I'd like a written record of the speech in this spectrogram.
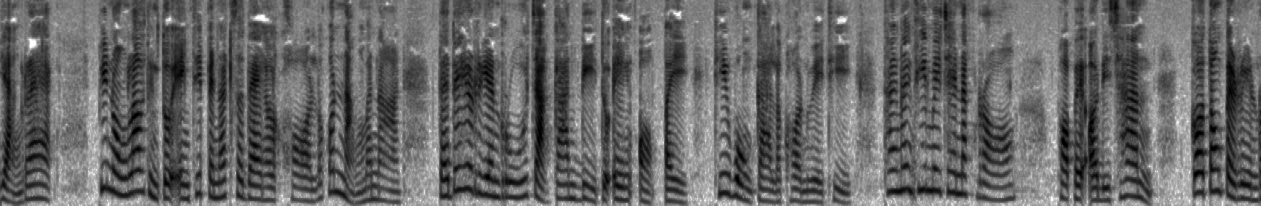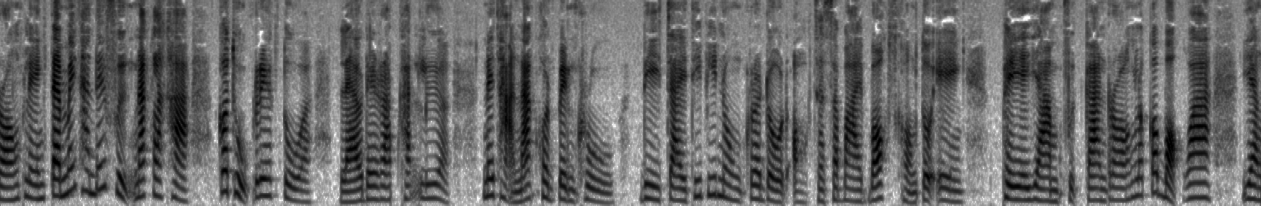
อย่างแรกพี่นงเล่าถึงตัวเองที่เป็นนักแสดงละครแล้วก็หนังมานาน แต่ได้เรียนรู้จากการดีตัวเองออกไปที่วงการละครเวที ทั้งทั้งที่ไม่ใช่นักร้อง พอไป audition ก็ต้องไปเรียนร้องเพลง แต่ไม่ทันได้ฝึกนักละค่ะ ก็ถูกเรียกตัว แล้วได้รับคัดเลือก ในฐานะคนเป็นครู ดีใจที่พี่นงกระโดดออกจากสบาย box ของตัวเอง พยายามฝึกการร้องแล้วก็บอกว่ายัง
